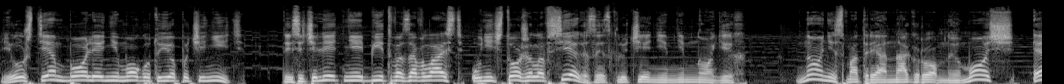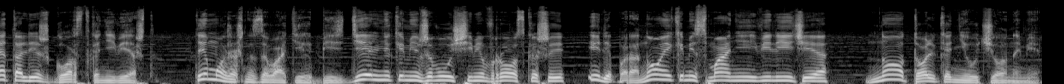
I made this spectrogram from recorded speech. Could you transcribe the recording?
и уж тем более не могут ее починить. Тысячелетняя битва за власть уничтожила всех, за исключением немногих. Но, несмотря на огромную мощь, это лишь горстка невежд. Ты можешь называть их бездельниками, живущими в роскоши, или параноиками с манией величия, но только не учеными.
